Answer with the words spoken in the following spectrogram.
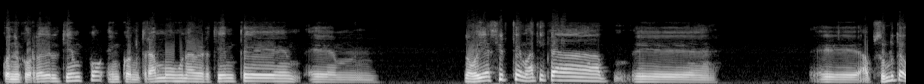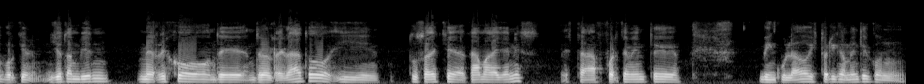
con el correr del tiempo encontramos una vertiente, eh, no voy a decir temática eh, eh, absoluta, porque yo también me rijo del relato y tú sabes que acá Magallanes está fuertemente vinculado históricamente con,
